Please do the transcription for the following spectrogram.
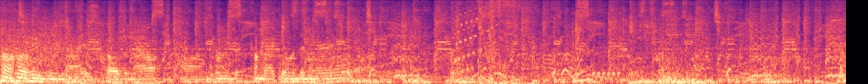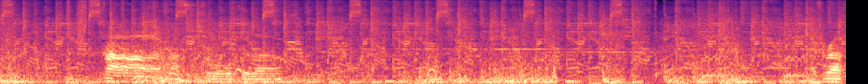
nice, called him out. Um, can come back in with an aerial? Oh, no, a little too low. That's rough.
